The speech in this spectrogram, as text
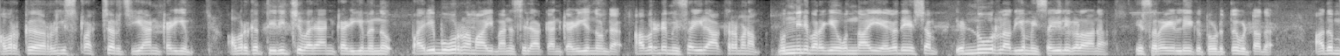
അവർക്ക് റീസ്ട്രക്ചർ ചെയ്യാൻ കഴിയും. അവർക്ക് തിരിച്ചു വരാൻ കഴിയുമെന്ന് പരിപൂർണമായി മനസ്സിലാക്കാൻ കഴിയുന്നുണ്ട്. അവരുടെ മിസൈൽ ആക്രമണം ഒന്നിനു പിറകെ ഒന്നായി ഏകദേശം എണ്ണൂറിലധികം മിസൈലുകളാണ് ഇസ്രയേലിലേക്ക് തൊടുത്തുവിട്ടത്. അതും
